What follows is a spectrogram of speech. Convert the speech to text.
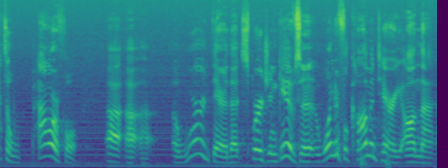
That's a powerful uh, uh, a word there that Spurgeon gives, a wonderful commentary on that.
